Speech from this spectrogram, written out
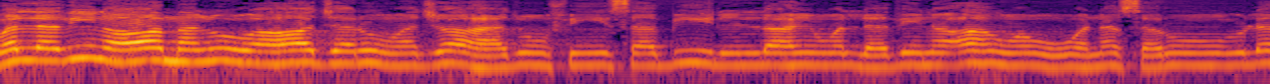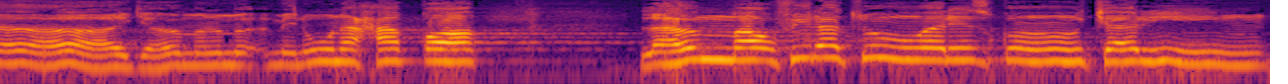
والذين آمنوا وهاجروا وجاهدوا في سبيل الله والذين آووا ونسروا أولئك هم المؤمنون حقا. لهم مغفرة ورزق كريم.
